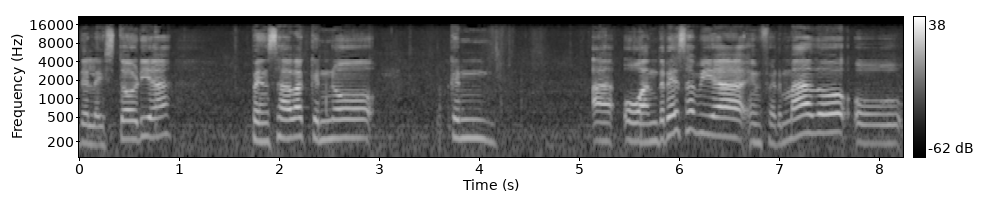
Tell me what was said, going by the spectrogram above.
de la historia, pensaba que no, que o Andrés había enfermado o,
